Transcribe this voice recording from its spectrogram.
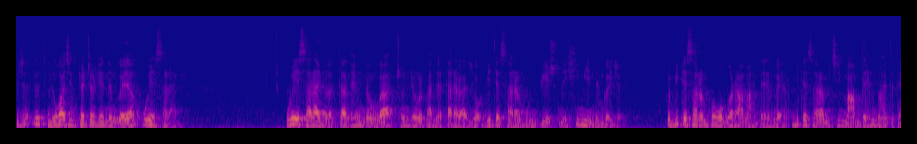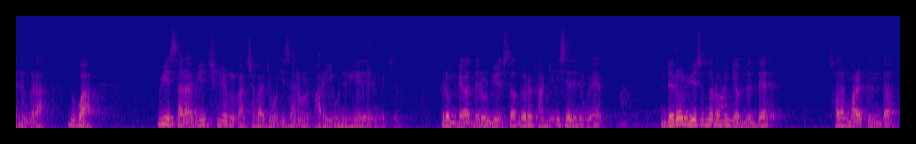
그죠? 이거 누가 지금 결정 짓는 거예요? 위에 사람이. 위에 사람이 어떤 행동과 존중을 받냐 따라가지고 밑에 사람 움직일 수 있는 힘이 있는 거죠. 그 밑에 사람 보고 뭐라 하면 안 되는 거예요. 밑에 사람은 지 마음대로 행동해도 되는 거라. 누가? 위에 사람이 실력을 갖춰가지고 이 사람을 바르게 운영해야 되는 거죠. 그럼 내가 너를 위해서 노력한 게 있어야 되는 거예요. 너를 위해서 노력한 게 없는데 사장 말을 듣는다?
